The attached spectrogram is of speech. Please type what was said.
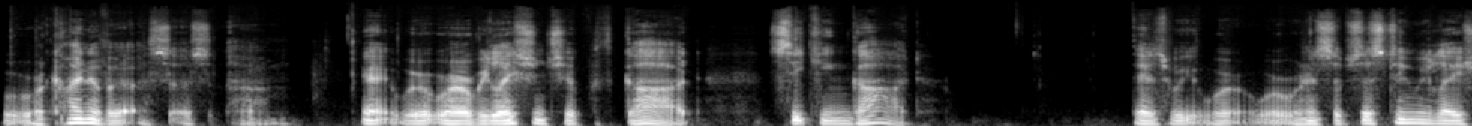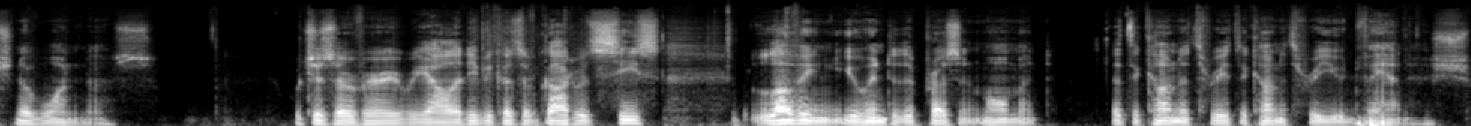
we're kind of a, a, a um, we're, we're a relationship with God seeking God. That is, we, we're, we're in a subsisting relation of oneness, which is our very reality, because if God would cease loving you into the present moment, at the count of three, at the count of three, you'd vanish.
